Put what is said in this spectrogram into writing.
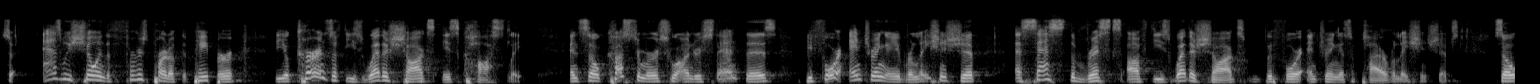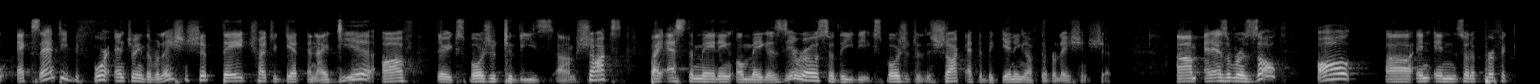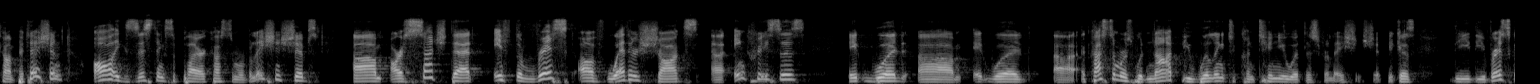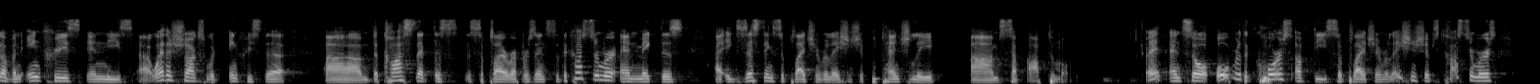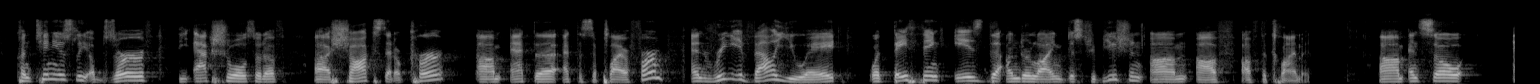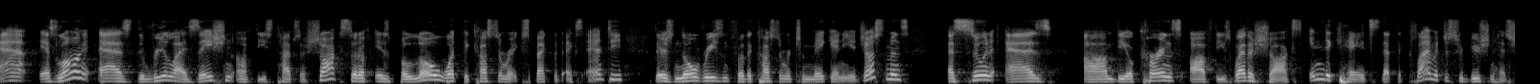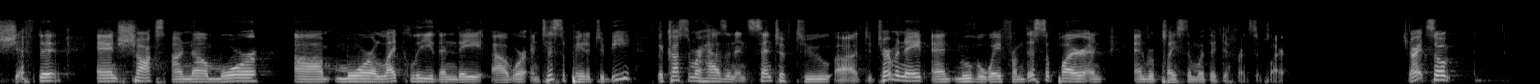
So as we show in the first part of the paper, the occurrence of these weather shocks is costly. And so customers who understand this before entering a relationship assess the risks of these weather shocks before entering a supplier relationships. So ex ante, before entering the relationship, they try to get an idea of their exposure to these um, shocks by estimating omega zero, so the, the exposure to the shock at the beginning of the relationship. Um, and as a result, all uh, in, in sort of perfect competition, all existing supplier customer relationships um, are such that if the risk of weather shocks uh, increases, it would um, it would uh, customers would not be willing to continue with this relationship because the the risk of an increase in these uh, weather shocks would increase the um, the cost that this the supplier represents to the customer and make this uh, existing supply chain relationship potentially um, suboptimal. Right? And so over the course of the supply chain relationships, customers continuously observe the actual sort of uh, shocks that occur um, at the at the supplier firm and reevaluate what they think is the underlying distribution um, of of the climate. Um, and so at, as long as the realization of these types of shocks sort of is below what the customer expected ex ante, there's no reason for the customer to make any adjustments. As soon as um, the occurrence of these weather shocks indicates that the climate distribution has shifted and shocks are now more um, more likely than they uh, were anticipated to be, the customer has an incentive to uh, to terminate and move away from this supplier and and replace them with a different supplier. All right, so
